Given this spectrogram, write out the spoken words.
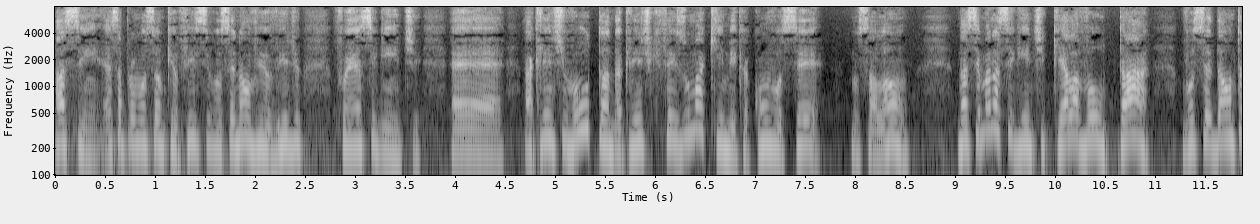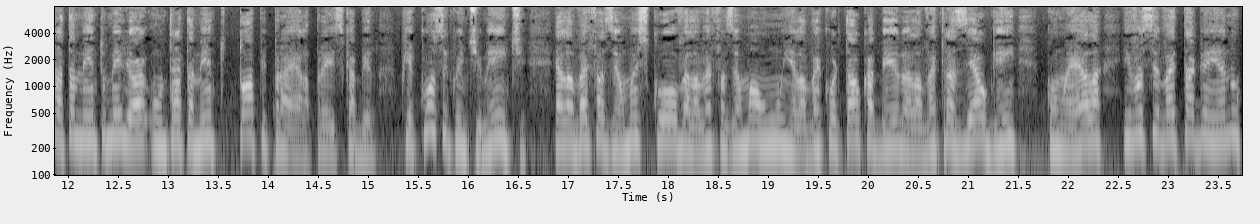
Assim, essa promoção que eu fiz, se você não viu o vídeo, foi a seguinte: é, a cliente voltando, a cliente que fez uma química com você no salão, na semana seguinte que ela voltar, você dá um tratamento melhor, um tratamento top para ela, para esse cabelo. Porque, consequentemente, ela vai fazer uma escova, ela vai fazer uma unha, ela vai cortar o cabelo, ela vai trazer alguém com ela e você vai estar tá ganhando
